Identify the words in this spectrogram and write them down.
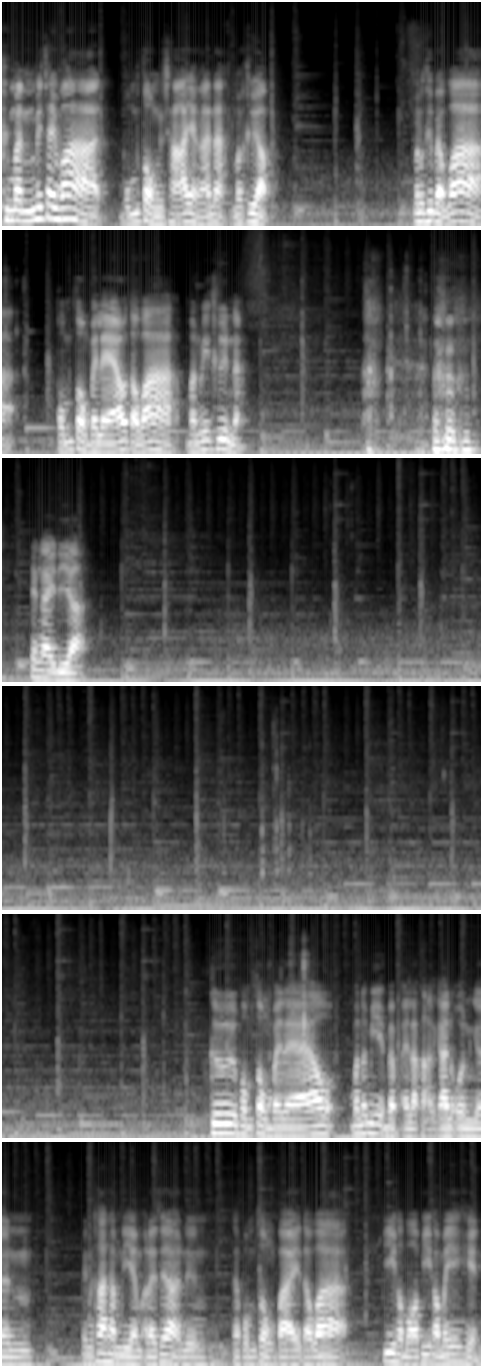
คือมันไม่ใช่ว่าผมส่งช้าอย่างนั้นอะมันคือแบบมันคือแบบว่าผมส่งไปแล้วแต่ว่ามันไม่ขึ้นอะ ยังไงดีอะคือผมส่งไปแล้ว มันต้องมีแบบไอหลักฐานการโอนเงิน เป็นค่าธรรมเนียมอะไรสักอย่างหนึ่งแต่ผมส่งไปแต่ว่าพี่เขาบอกพี่เขาไม่เห็น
